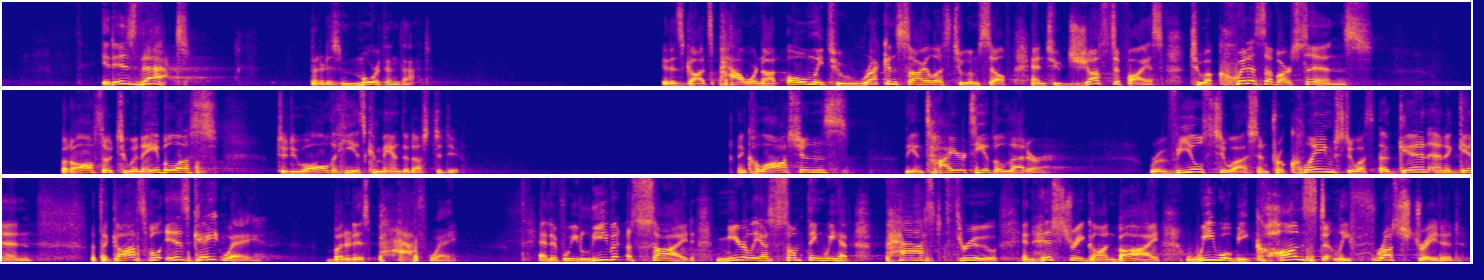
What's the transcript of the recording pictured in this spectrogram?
It is that, but it is more than that. It is God's power not only to reconcile us to Himself and to justify us, to acquit us of our sins, but also to enable us to do all that He has commanded us to do. In Colossians the entirety of the letter reveals to us and proclaims to us again and again that the gospel is gateway, but it is pathway. And if we leave it aside merely as something we have passed through in history gone by, we will be constantly frustrated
